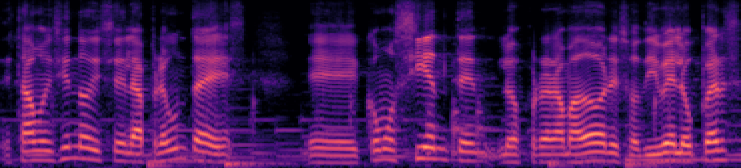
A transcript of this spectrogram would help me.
estábamos diciendo, dice, la pregunta es, eh, ¿cómo sienten los programadores o developers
